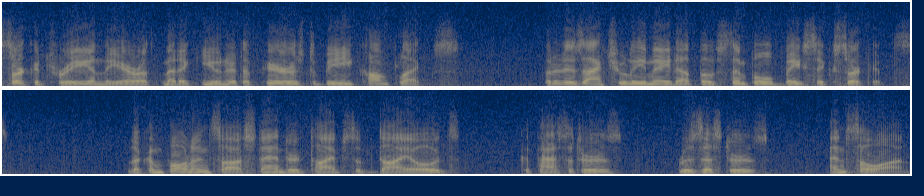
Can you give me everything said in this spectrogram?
Circuitry in the arithmetic unit appears to be complex, but it is actually made up of simple basic circuits. The components are standard types of diodes, capacitors, resistors, and so on.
